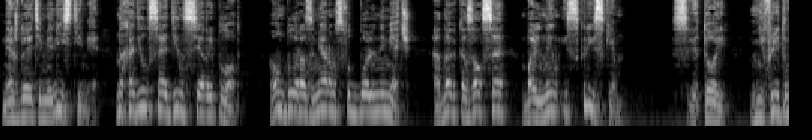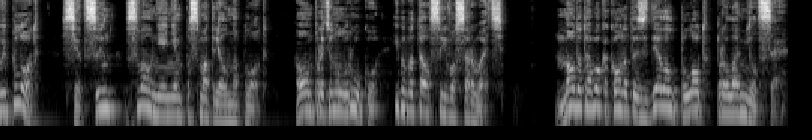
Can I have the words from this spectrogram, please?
Между этими листьями находился один серый плод. Он был размером с футбольный мяч, однако казался больным и склизким. «Святой нефритовый плод!» Сецин с волнением посмотрел на плод. Он протянул руку и попытался его сорвать. Но до того, как он это сделал, плод проломился,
